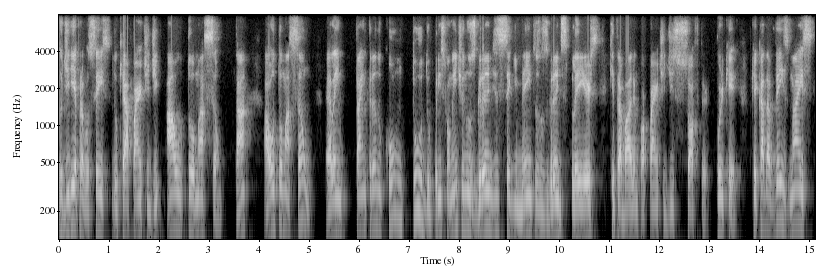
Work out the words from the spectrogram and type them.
Eu diria para vocês do que é a parte de automação, tá? A automação, ela está entrando com tudo, principalmente nos grandes segmentos, nos grandes players, que trabalham com a parte de software. Por quê? Porque cada vez mais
